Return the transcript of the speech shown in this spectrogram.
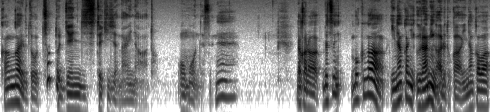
考えるとちょっと現実的じゃないなと思うんですよね。だから別に僕が田舎に恨みがあるとか田舎は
